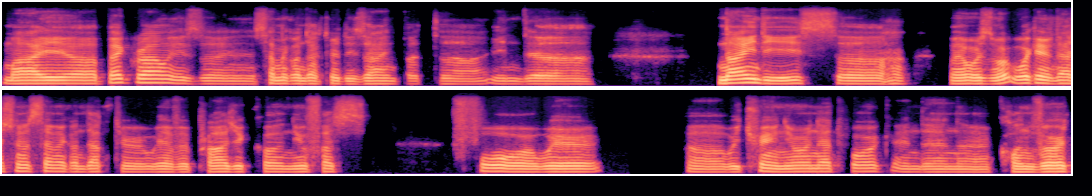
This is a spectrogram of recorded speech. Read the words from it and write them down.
my uh, background is in semiconductor design, but uh, in the 90s, uh, when I was working with National Semiconductor, we have a project called NeuFuzz 4, where uh, we train neural network and then uh, convert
